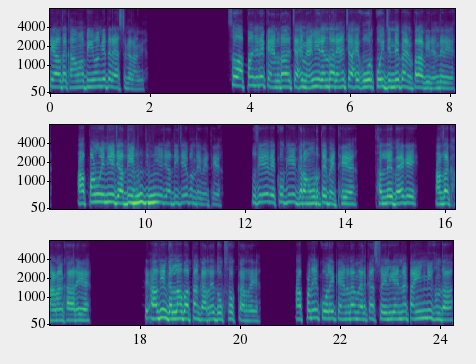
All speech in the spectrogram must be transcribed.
ਤੇ ਆਪਦਾ ਖਾਵਾਂ ਪੀਵਾਂਗੇ ਤੇ ਰੈਸਟ ਕਰਾਂਗੇ। ਸੋ ਆਪਾਂ ਜਿਹੜੇ ਕੈਨੇਡਾ, ਚਾਹੇ ਮੈਂ ਵੀ ਰਹਿੰਦਾ ਰਿਹਾ, ਚਾਹੇ ਹੋਰ ਕੋਈ ਜਿੰਨੇ ਭੈਣ ਭਰਾ ਵੀ ਰਹਿੰਦੇ ਰਹੇ ਆਪਾਂ ਨੂੰ ਇੰਨੀ ਆਜ਼ਾਦੀ ਨਹੀਂ ਜਿੰਨੀ ਆਜ਼ਾਦੀ 'ਚ ਇਹ ਬੰਦੇ ਬੈਠੇ ਆ। ਤੁਸੀਂ ਇਹ ਵੇਖੋ ਕਿ ਇਹ ਗਰਾਊਂਡ ਤੇ ਬੈਠੇ ਆ, ਥੱਲੇ ਬਹਿ ਕੇ ਆਪਦਾ ਖਾਣਾ ਖਾ ਰਹੇ ਆ ਤੇ ਆਪਦੀਆਂ ਗੱਲਾਂ ਬਾਤਾਂ ਕਰ ਰਹੇ, ਦੁੱਖ ਸੁੱਖ ਕਰ ਰਹੇ ਆ। ਆਪਣੇ ਕੋਲੇ ਕੈਨੇਡਾ, ਅਮਰੀਕਾ, ਆਸਟ੍ਰੇਲੀਆ ਇੰਨਾ ਟਾਈਮ ਨਹੀਂ ਹੁੰਦਾ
